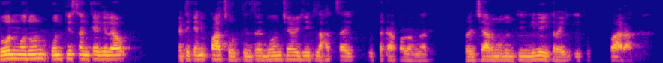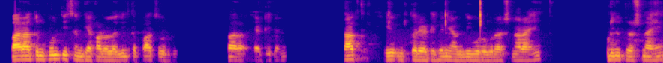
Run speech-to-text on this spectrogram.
दोन मधून कोणती संख्या गेल्यावर या ठिकाणी पाच होतील तर दोनच्या ऐवजी इथला हातचा एक इथं टाकावा लागणार आहे. कारण चार मधून तीन गेले एक राहील इथून बारा. बारातून कोणती संख्या काढावी लागेल? तर पाच होतील बारा या ठिकाणी. सात हे उत्तर या ठिकाणी अगदी बरोबर असणार आहे. पुढील प्रश्न आहे.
